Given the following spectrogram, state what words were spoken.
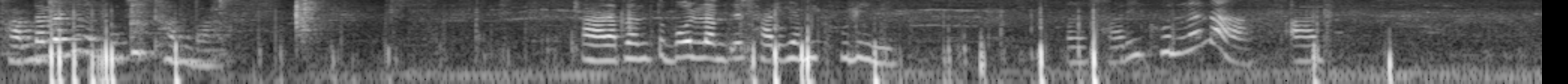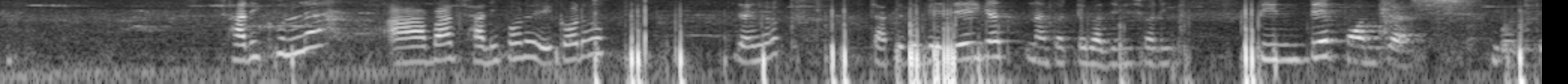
ঠান্ডা লাগছে না, প্রচুর ঠান্ডা। আর আপনাদের তো বললাম যে শাড়ি আমি খুলিনি। মানে শাড়ি খুললে না, আর শাড়ি খুললে আবার শাড়ি পরো, এ করো। যাই হোক, চারটে তো বেজেই গেছে, না, চারটে বাজেনি সরি তিনটে পঞ্চাশ বলতে।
